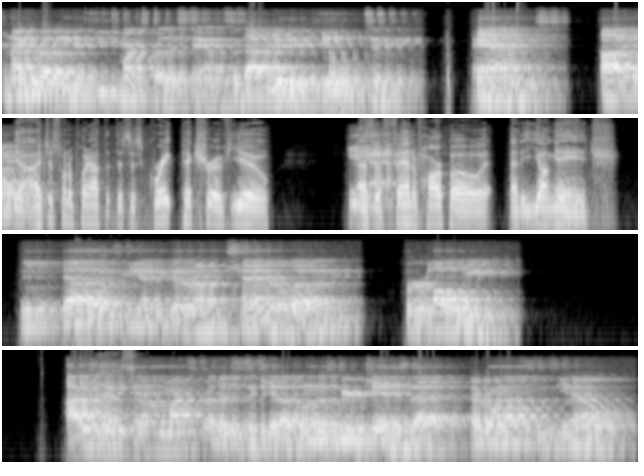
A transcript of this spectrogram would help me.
And I grew up being a huge Marx Brothers fan, so that really appealed to me. And I. Yeah, I just want to point out that there's this great picture of you as a fan of Harpo at a young age. Yeah, that was me, I think, at around 10 or 11 for Halloween. I was a Yeah, big so- fan of the Marx Brothers as a kid. I was one of those weird kids that everyone else was, you know,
